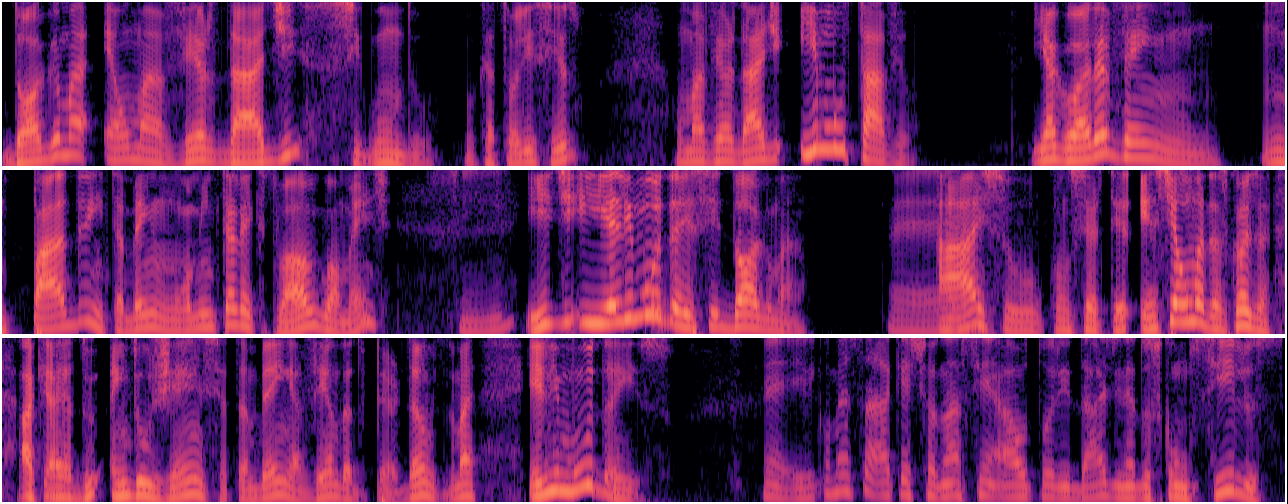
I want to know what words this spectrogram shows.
Dogma é uma verdade, segundo o catolicismo, uma verdade imutável. E agora vem um padre, também um homem intelectual, igualmente, e, e, ele muda esse dogma. É. Ah, isso com certeza. Essa é uma das coisas. A, a indulgência também, a venda do perdão e tudo mais. Ele muda isso. É, ele começa a questionar assim, a autoridade né, dos concílios,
